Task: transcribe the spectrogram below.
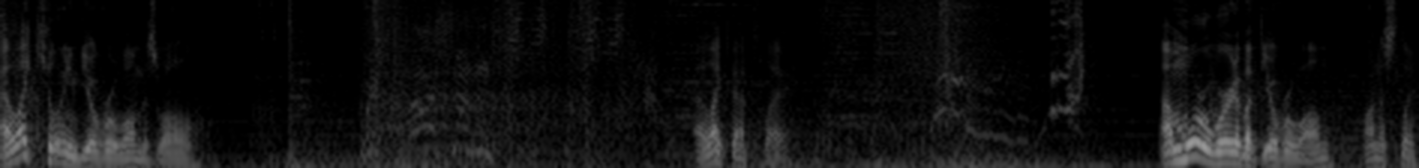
I like killing the Overwhelm as well. I like that play. I'm more worried about the Overwhelm, honestly.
